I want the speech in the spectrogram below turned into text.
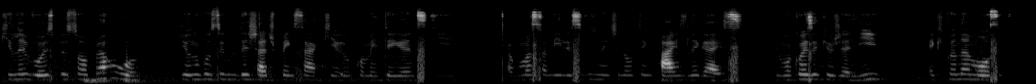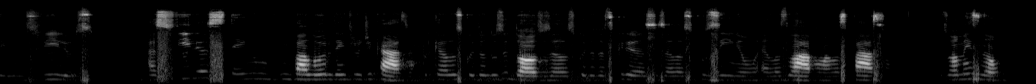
que levou esse pessoal para a rua. E eu não consigo deixar de pensar que eu comentei antes que algumas famílias simplesmente não têm pais legais. E uma coisa que eu já li é que quando a moça tem muitos filhos, as filhas têm um valor dentro de casa, porque elas cuidam dos idosos, elas cuidam das crianças, elas cozinham, elas lavam, elas passam. Os homens não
